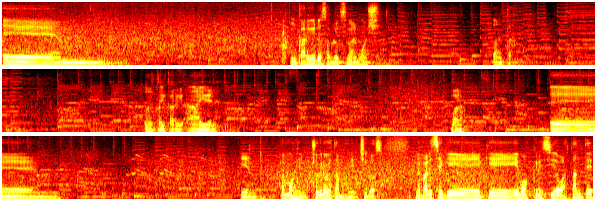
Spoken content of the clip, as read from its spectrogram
Eh, un carguero se aproxima al muelle. ¿Dónde está? ¿Dónde está el carguero? Ah, ahí viene. Bueno. Eh... Estamos bien. Yo creo que estamos bien, chicos. Me parece que, hemos crecido bastante.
